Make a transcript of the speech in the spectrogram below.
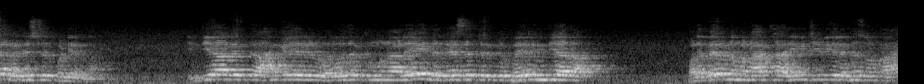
தான் ரெஜிஸ்டர் பண்ணியிருந்தான். இந்தியாவிற்கு ஆங்கிலேயர்கள் வருவதற்கு முன்னாலே இந்த தேசத்திற்கு பெயர் இந்தியா தான் பல பேர் நம்ம நாட்டில் அறிவுஜீவிகள் என்ன சொல்றான்?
